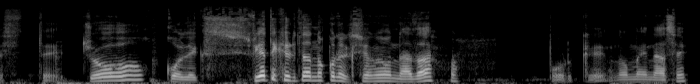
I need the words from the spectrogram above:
Este, yo colecciono. Fíjate que ahorita no colecciono nada porque no me nace.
